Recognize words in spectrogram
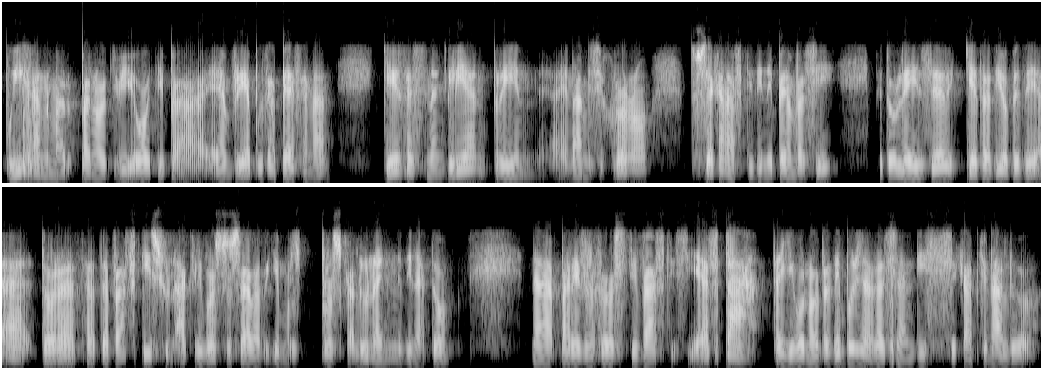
που είχαν πανωτιότυπα έμβρια που θα πέθαιναν και ήρθα στην Αγγλία πριν 1,5 χρόνο, τους έκανα αυτή την επέμβαση με το λέιζερ και τα δύο παιδιά τώρα θα τα βαφτίσουν ακριβώς το Σάββατο και μου προσκαλούν αν είναι δυνατό να παρευρεθώ στη βάφτιση. Ε, αυτά τα γεγονότα δεν μπορείς να τα συναντήσεις σε κάποιον άλλο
